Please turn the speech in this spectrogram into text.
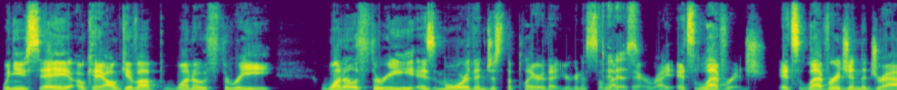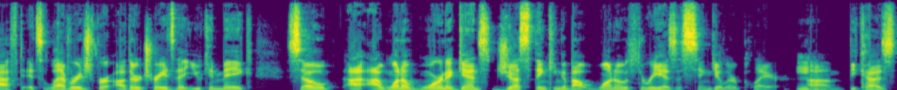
when you say, okay, I'll give up 103, 103 is more than just the player that you're going to select there, right? It's leverage. It's leverage in the draft. It's leverage for other trades that you can make. So I, I want to warn against just thinking about 103 as a singular player Mhm. um, because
